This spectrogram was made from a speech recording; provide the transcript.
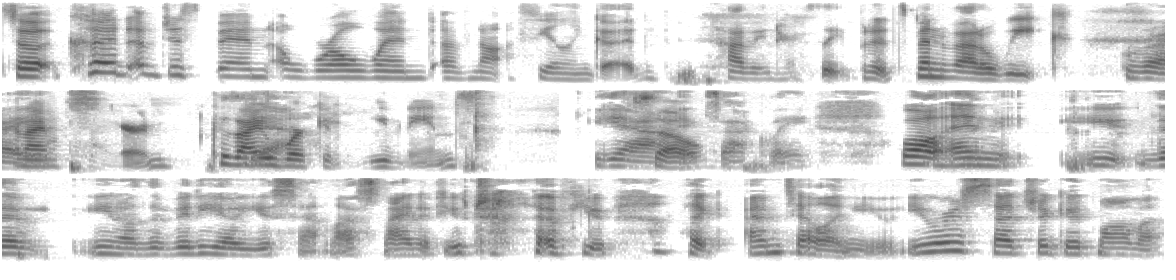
so it could have just been a whirlwind of not feeling good having her sleep, but it's been about a week right. and I'm tired because I work in the evenings. Yeah, So- exactly. Well, and you the you know the video you sent last night. If you if you like, I'm telling you, you are such a good mama.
